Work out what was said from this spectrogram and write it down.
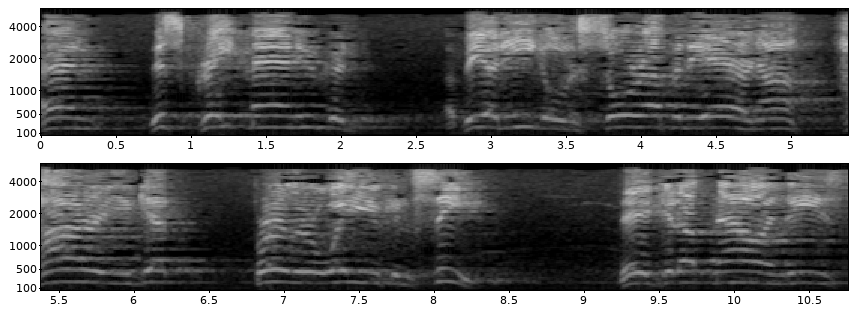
And this great man who could uh, be an eagle to soar up in the air, now, higher you get, further away you can see. They get up now in these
